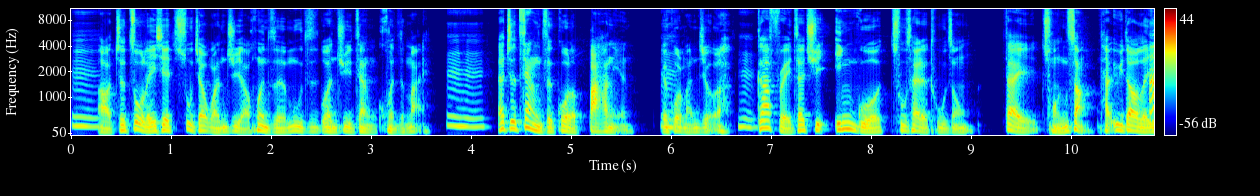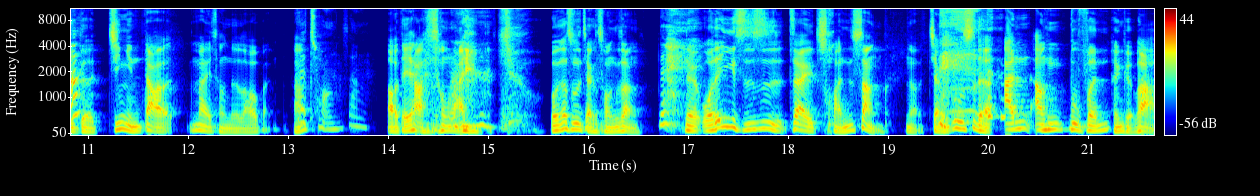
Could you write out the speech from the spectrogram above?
嗯啊，就做了一些塑胶玩具啊，混着木质玩具这样混着卖。嗯那就这样子过了八年，也过了蛮久了。嗯 Guffrey 在去英国出差的途中，在床上他遇到了一个经营大卖场的老板在啊。床上。哦，等一下，重来。我刚是不是讲床上？对，我的意思是在船上。那讲故事的安安不分，很可怕。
